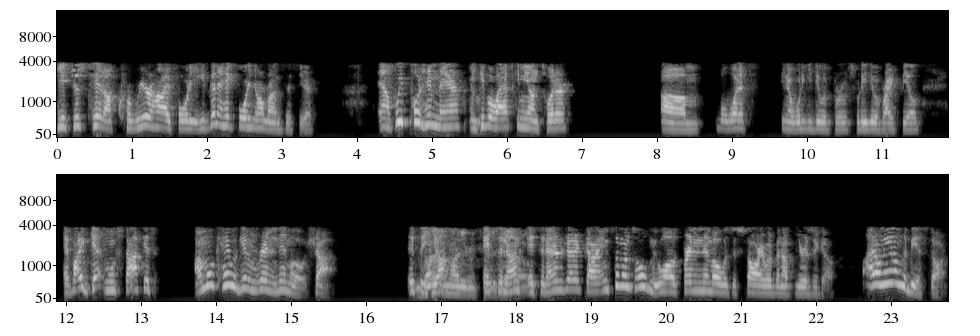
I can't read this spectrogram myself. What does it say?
He just hit a career high 40. He's going to hit 40 home runs this year. And if we put him there, and people are asking me on Twitter, um, well, what if you know what do you do with Bruce? What do you do with right field? If I get Moustakas, I'm okay with giving Brandon Nimmo a shot. It's a young, I'm not even it's an un, it's an energetic guy. And someone told me, well, if Brandon Nimmo was a star, he would have been up years ago. I don't need him to be a star.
